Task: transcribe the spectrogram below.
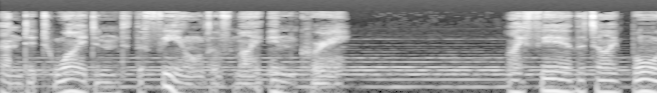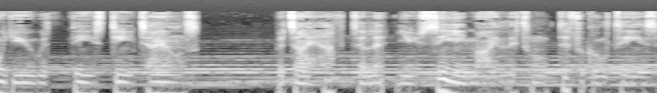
and it widened the field of my inquiry. I fear that I bore you with these details, but I have to let you see my little difficulties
